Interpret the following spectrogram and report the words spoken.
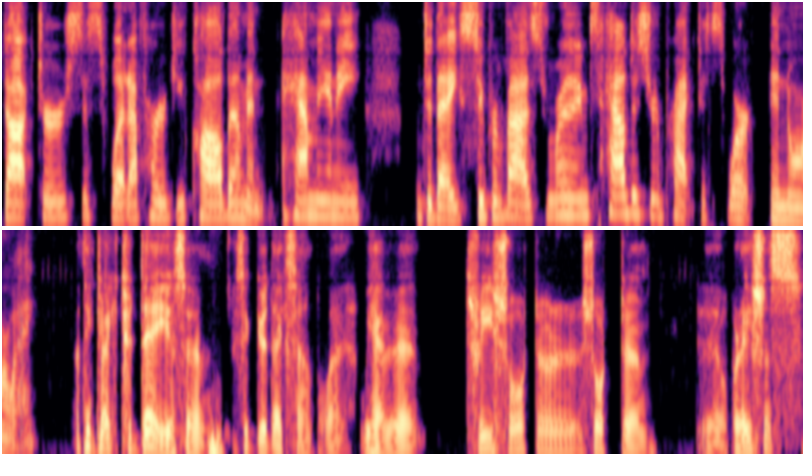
doctors is what I've heard you call them and how many do they supervise rooms? How does your practice work in Norway? I think like today is a is a good example. Uh, we have uh, three shorter short um, uh, operations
